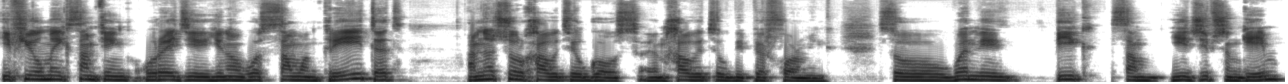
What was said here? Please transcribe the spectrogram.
if you'll make something already, you know, was someone created, I'm not sure how it will go and how it will be performing. So when we pick some Egyptian game,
